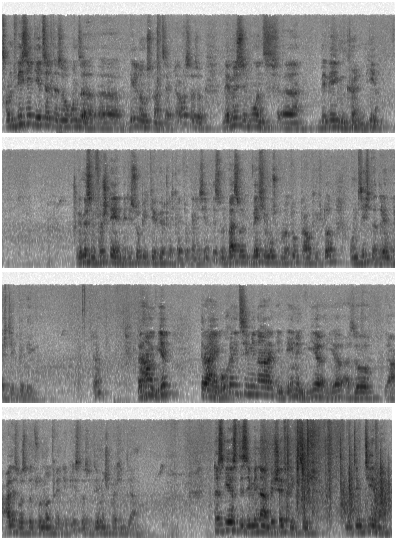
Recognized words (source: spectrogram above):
Und wie sieht jetzt also unser äh, Bildungskonzept aus? Also wir müssen uns äh, bewegen können hier. Wir müssen verstehen, wie die subjektive Wirklichkeit organisiert ist und was und welche Muskulatur brauche ich dort, um sich da drin richtig bewegen. Ja? Da haben wir drei Wochenendseminare, in denen wir hier also ja, alles, was dazu notwendig ist, also dementsprechend lernen. Das erste Seminar beschäftigt sich mit dem Thema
